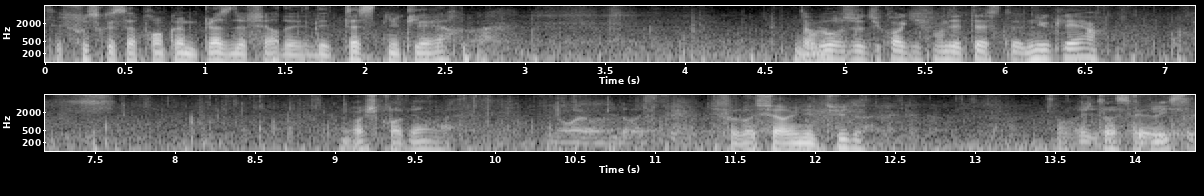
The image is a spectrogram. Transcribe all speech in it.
C'est fou ce que ça prend comme place de faire des, des tests nucléaires, quoi. Dans Bourges, tu crois qu'ils font des tests nucléaires? Ouais, je crois bien. ouais. Il faudrait faire une étude. Putain, ça glisse.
